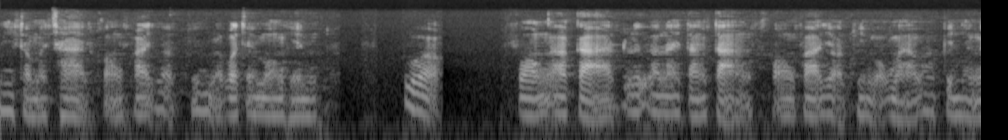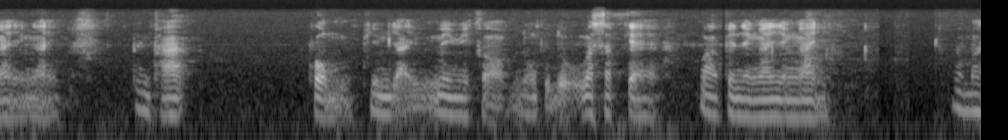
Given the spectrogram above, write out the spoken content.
นี่ธรรมชาติของพระยอดพิมพ์เราก็จะมองเห็นพวกฟองอากาศหรืออะไรต่างๆ ของพระยอดพิมพ์ออกมาว่าเป็นยังไงยังไง เป็นพระผมพิมพ์ใหญ่ไม่มีขอบหลวงปู่ดูวัดสแกว่าเป็นยังไงยังไงเรามา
